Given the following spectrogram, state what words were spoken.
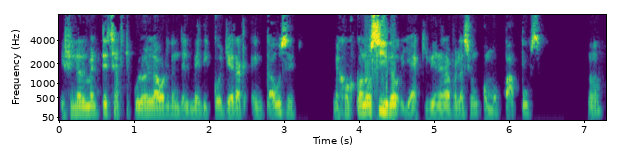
y finalmente se articuló en la orden del médico Gerard Encauce, mejor conocido, y aquí viene la relación, como Papus, ¿no?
